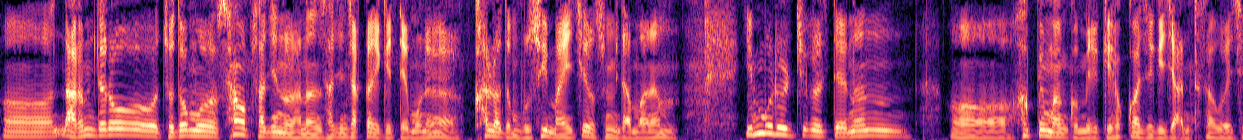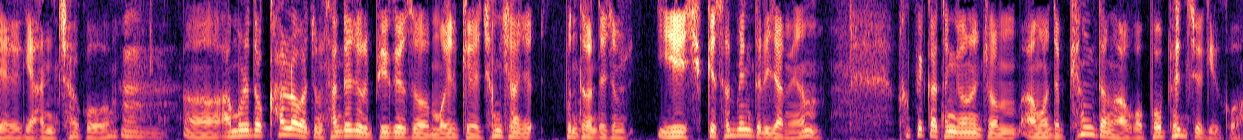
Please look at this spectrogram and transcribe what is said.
어, 나름대로 저도 뭐 상업 사진을 하는 사진 작가이기 때문에 칼라도 무수히 많이 찍었습니다만은 인물을 찍을 때는 어, 흑백만큼 이렇게 효과적이지 않더라고요. 제게 안 차고. 음. 어, 아무래도 칼라와 좀 상대적으로 비교해서 뭐 이렇게 청취자 분들한테 좀 이해 쉽게 설명드리자면 흑백 같은 경우는 좀 아무래도 평등하고 보편적이고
